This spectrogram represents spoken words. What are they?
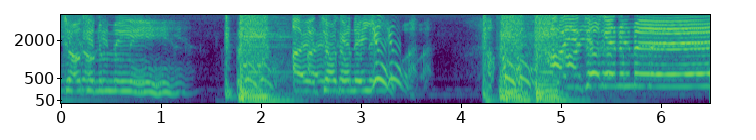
talking to me? Are you talking to you? Are you talking to me?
